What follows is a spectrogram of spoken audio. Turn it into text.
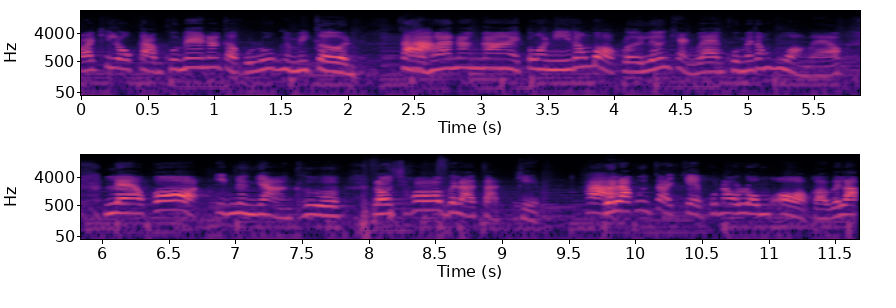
100 กิโลกรัมคุณแม่นั่งกับคุณลูกยังไม่เกิน สามารถนั่งได้ ตัวนี้ต้องบอกเลยเรื่องแข็งแรงคุณไม่ต้องห่วงแล้ว แล้วก็อีกหนึ่งอย่างคือเราชอบเวลาจัดเก็บ ค่ะเวลาคุณจัดเก็บคุณเอาลมออกอะเวลา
